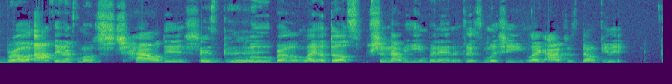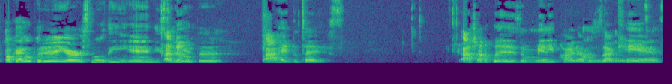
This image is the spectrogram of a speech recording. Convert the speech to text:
bro! I think that's the most childish It's good. food, bro. Like adults should not be eating bananas. It's mushy. Like I just don't get it. Okay, we'll put it in your smoothie and you I do. get the I hate the taste. I try to put as many pineapples as I love the can.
